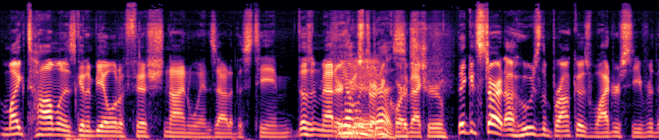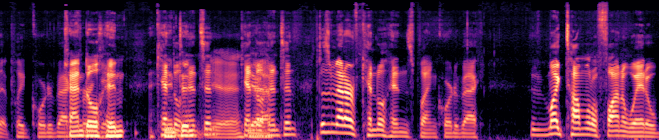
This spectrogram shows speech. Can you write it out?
Mike Tomlin is going to be able to fish nine wins out of this team. Doesn't matter He who's starting does. quarterback. true. They could start. Uh, who's the Broncos wide receiver that played quarterback? for a Kendall game? Hin- Kendall Hinton. Hinton. Yeah. Kendall Yeah. Hinton. Doesn't matter if Kendall Hinton's playing quarterback. Mike Tomlin will find a way to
